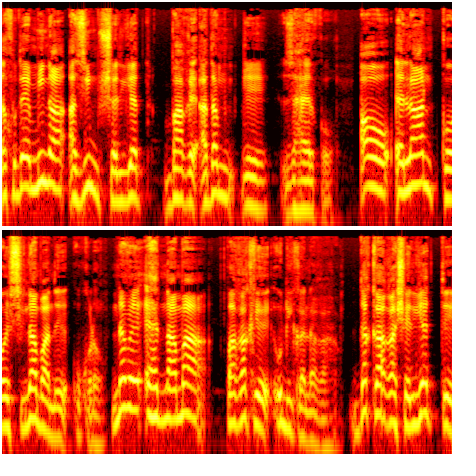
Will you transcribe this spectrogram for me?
د خدای مینا عظیم شریعت باغ ادم کې ظاهر کو او اعلان کو سینا باندې وکړو نوې عہدنامه پاګه کې ودی کلاغه د کاغه شریعت ته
